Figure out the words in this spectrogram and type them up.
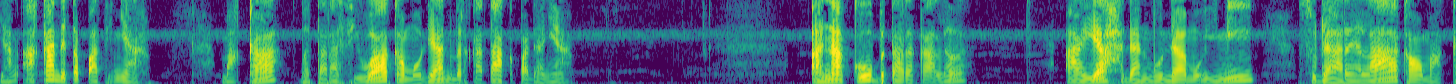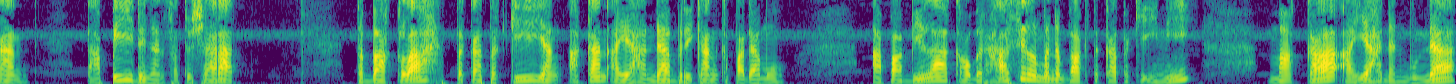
yang akan ditepatinya. Maka Betara Siwa kemudian berkata kepadanya, Anakku Betara Kale, ayah dan bundamu ini sudah rela kau makan, tapi dengan satu syarat. Tebaklah teka-teki yang akan ayahanda berikan kepadamu. Apabila kau berhasil menebak teka-teki ini, maka ayah dan bunda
